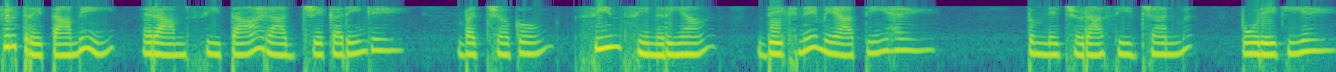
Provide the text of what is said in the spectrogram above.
फिर त्रेता में राम सीता राज्य करेंगे। बच्चों को सीन सीनरियाँ देखने में आती हैं। तुमने चौरासी जन्म पूरे किए।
